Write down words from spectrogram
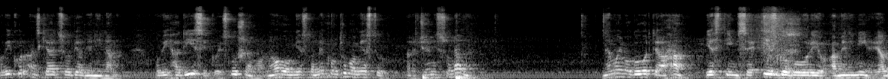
Ovi kur'anski ajci su objavljeni nama. Ovi hadisi koje slušamo na ovom mjestu, na nekom drugom mjestu, rečeni su nama. Nemojmo govoriti, aha, jest im se izgovorio, a meni nije, jel?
